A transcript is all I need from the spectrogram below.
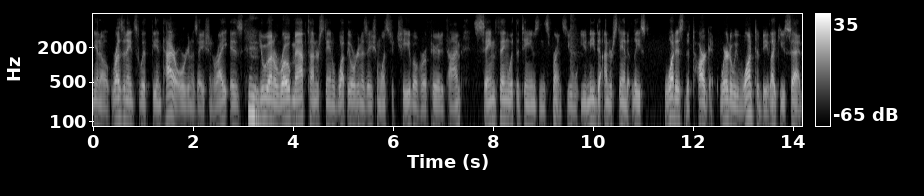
you know, resonates with the entire organization. Right? Is hmm. you want a roadmap to understand what the organization wants to achieve over a period of time. Same thing with the teams and the sprints. You you need to understand at least what is the target. Where do we want to be? Like you said,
